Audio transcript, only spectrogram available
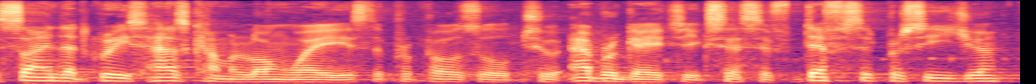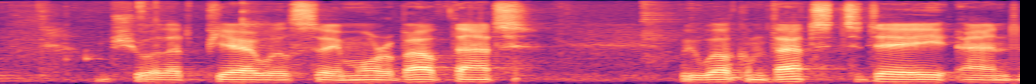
A sign that Greece has come a long way is the proposal to abrogate the excessive deficit procedure. I'm sure that Pierre will say more about that. We welcome that today and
